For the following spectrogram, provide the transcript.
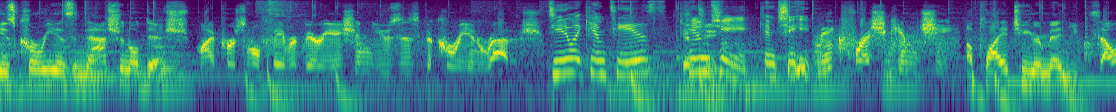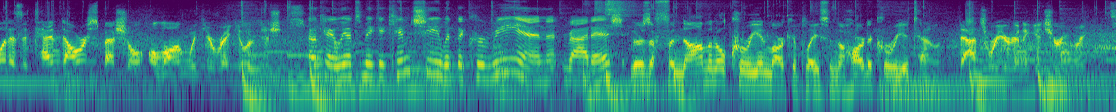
is Korea's national dish. My personal favorite variation uses the Korean radish. Do you know what kimchi is? Kimchi. Kimchi. Make fresh kimchi. Apply it to your menu. Sell it as a $10 special along with your regular dishes. Okay, we have to make a kimchi with the Korean radish. There's a phenomenal Korean marketplace in the heart of Koreatown. That's where you're gonna get your ingredients.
